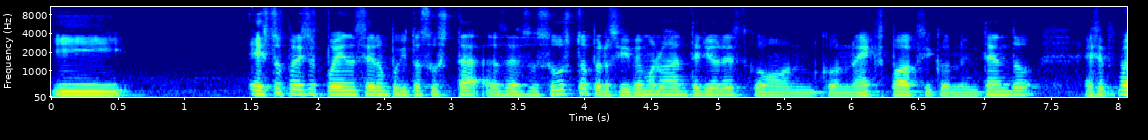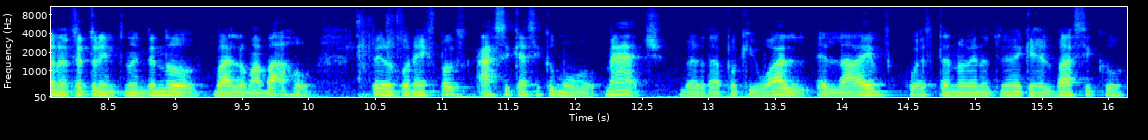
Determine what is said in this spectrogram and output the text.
Y estos precios pueden ser un poquito asusta o pero si vemos los anteriores con, con Xbox y con Nintendo, bueno, excepto Nintendo, Nintendo va a lo más bajo, pero con Xbox hace casi como match, ¿verdad? Porque igual el Live cuesta 9.99, que es el básico,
